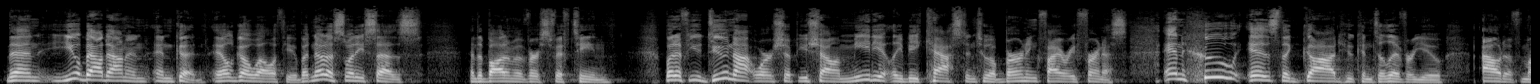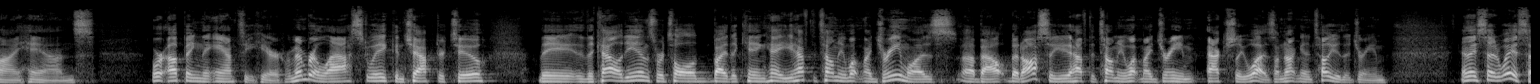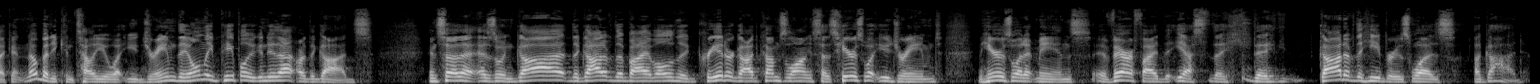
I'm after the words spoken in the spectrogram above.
then you'll bow down and, and good. It'll go well with you. But notice what he says at the bottom of verse 15. But if you do not worship, you shall immediately be cast into a burning fiery furnace. And who is the God who can deliver you out of my hands? We're upping the ante here. Remember last week in chapter 2? The, the Chaldeans were told by the king, hey, you have to tell me what my dream was about, but also you have to tell me what my dream actually was. I'm not going to tell you the dream. And they said, wait a second, nobody can tell you what you dreamed. The only people who can do that are the gods. And so that as when God, the God of the Bible, the creator God comes along and says, here's what you dreamed, and here's what it means, it verified that yes, the, the God of the Hebrews was a God.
